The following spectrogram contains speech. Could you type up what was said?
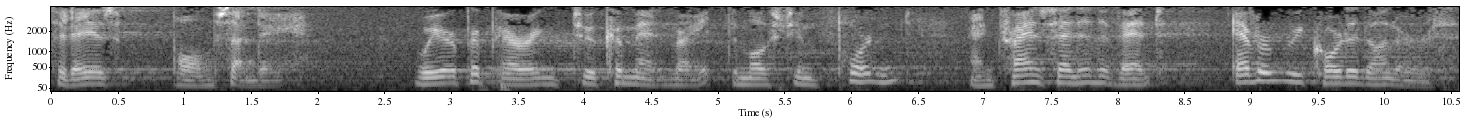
Today is Palm Sunday. We are preparing to commemorate the most important and transcendent event ever recorded on earth,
